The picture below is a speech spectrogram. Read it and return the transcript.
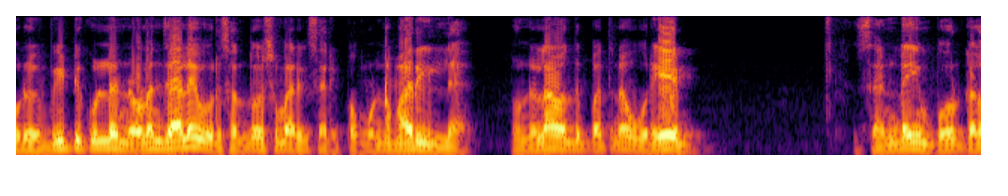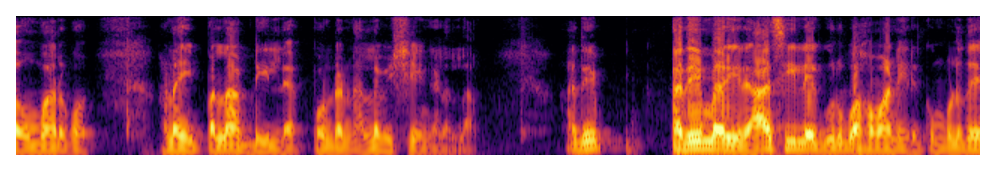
ஒரு வீட்டுக்குள்ளே நுழைஞ்சாலே ஒரு சந்தோஷமாக இருக்குது சார். இப்போ முன்ன மாதிரி இல்லை. முன்னெல்லாம் வந்து பார்த்தீங்கன்னா ஒரே சண்டையும் போர்க்களவுமாக இருக்கும். ஆனால் இப்போல்லாம் அப்படி இல்லை. போன்ற நல்ல விஷயங்கள் எல்லாம். அதே அதே மாதிரி ராசியிலே குரு பகவான் இருக்கும் பொழுது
